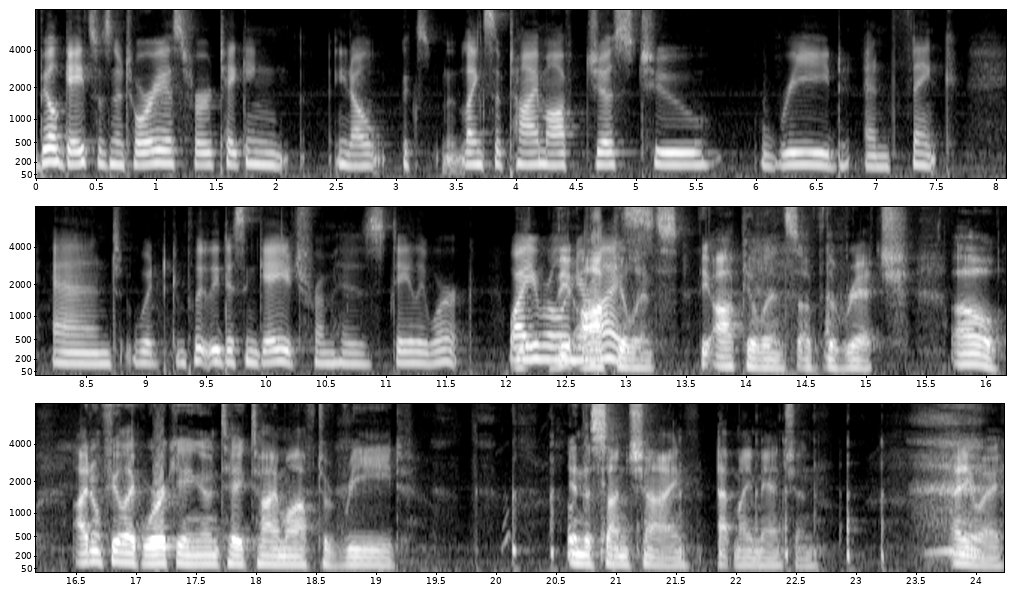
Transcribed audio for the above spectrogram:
Bill Gates was notorious for taking, you know, ex- lengths of time off just to read and think, and would completely disengage from his daily work. Why are you rolling the your opulence, the opulence of the rich. Oh, I don't feel like working and take time off to read in the sunshine at my mansion. Anyway.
